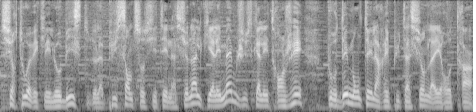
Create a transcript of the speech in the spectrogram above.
surtout avec les lobbyistes de la puissante société nationale qui allaient même jusqu'à l'étranger pour démonter la réputation de l'aérotrain.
